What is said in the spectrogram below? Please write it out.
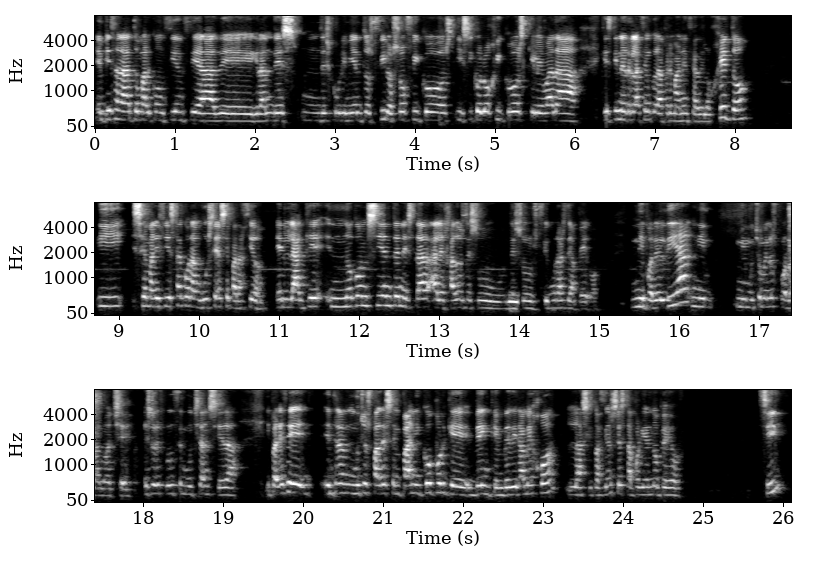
empiezan a tomar conciencia de grandes mm, descubrimientos filosóficos y psicológicos que le van a, que tienen relación con la permanencia del objeto y se manifiesta con angustia de separación, en la que no consienten estar alejados de, de sus figuras de apego, ni por el día ni ni mucho menos por la noche. Eso les produce mucha ansiedad. Y parece, entran muchos padres en pánico porque ven que en vez de ir a mejor, la situación se está poniendo peor. ¿Sí?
